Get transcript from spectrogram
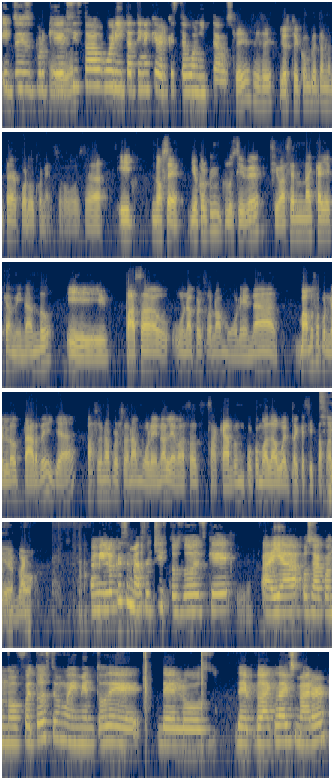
y tú dices, ¿por qué si está güerita tiene que ver que esté bonita? O sea, Sí, sí, sí. Yo estoy completamente de acuerdo con eso. O sea, y no sé, yo creo que inclusive si vas en una calle caminando y pasa una persona morena, vamos a ponerlo tarde ya, pasa una persona morena, le vas a sacar un poco más la vuelta que si pasa Sí, bien blanco. A mí lo que se me hace chistoso es que Sí. allá, o sea, cuando fue todo este movimiento de, de los de Black Lives Matter,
